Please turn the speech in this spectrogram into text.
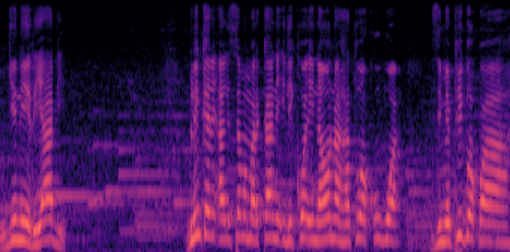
mjini Riyadh. Blinken alisema Marekani ilikuwa inaona hatua kubwa zimepigwa kwa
